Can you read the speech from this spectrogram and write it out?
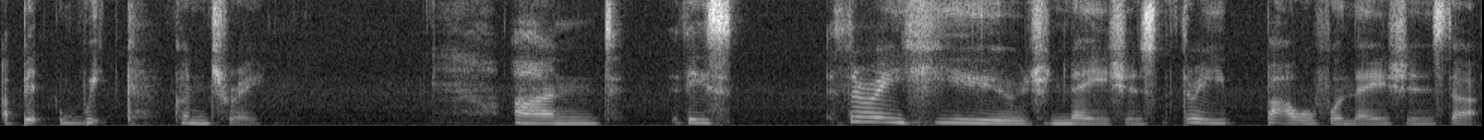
a bit weak country. And these three huge nations, three powerful nations that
